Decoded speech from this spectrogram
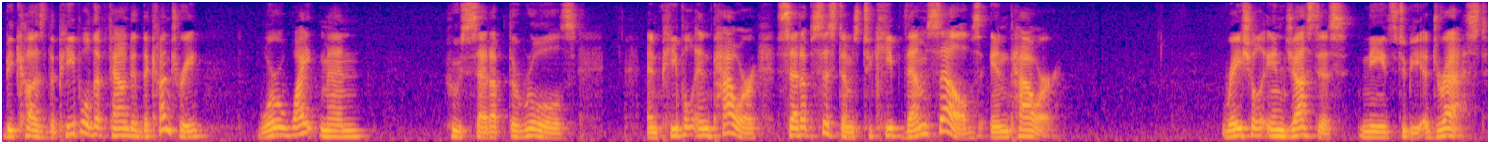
because the people that founded the country were white men who set up the rules, and people in power set up systems to keep themselves in power. Racial injustice needs to be addressed.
